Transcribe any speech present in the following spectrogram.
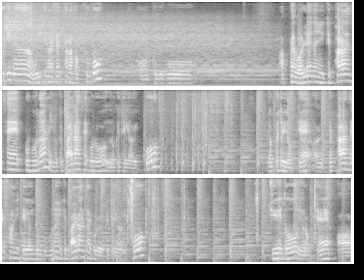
크기는 오리지널 세타가 더 크고 어 그리고 앞에 원래는 이렇게 파란색 부분은 이렇게 빨간색으로 이렇게 되어 있고 옆에도 이렇게 어, 이렇게 파란색 선이 되어 있는 부분은 이렇게 빨간색으로 이렇게 되어 있고 뒤에도 이렇게 어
